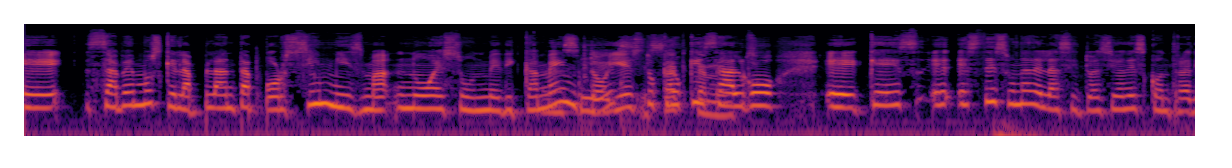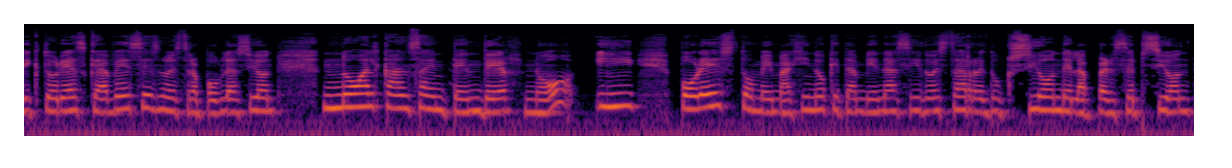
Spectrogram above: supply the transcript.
eh, sabemos que la planta por sí misma no es un medicamento. Y esto creo que es algo eh, que es e, esta es una de las situaciones contradictorias que a veces nuestra población no alcanza a entender no y por esto me imagino que también ha sido esta reducción de la percepción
